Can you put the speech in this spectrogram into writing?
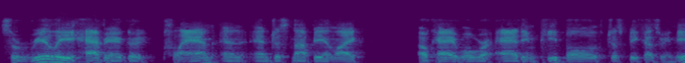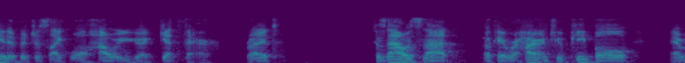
so really having a good plan and, and just not being like, okay, well, we're adding people just because we need it, but just like, well, how are you going to get there? Right. Because now it's not, okay, we're hiring two people and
